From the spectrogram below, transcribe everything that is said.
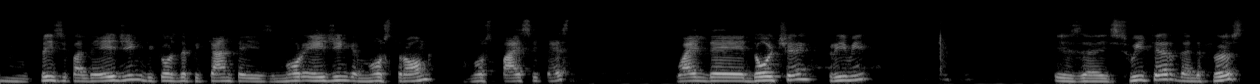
mm, principal the aging because the picante is more aging and more strong more spicy taste while the dolce creamy is uh, sweeter than the first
